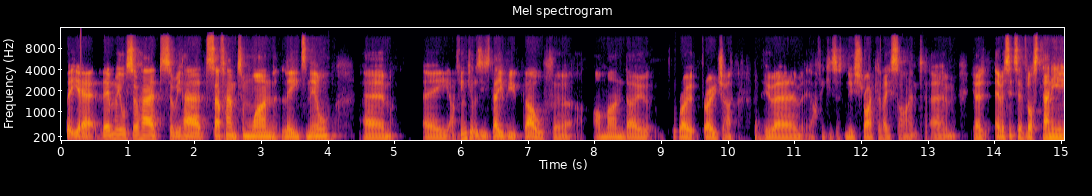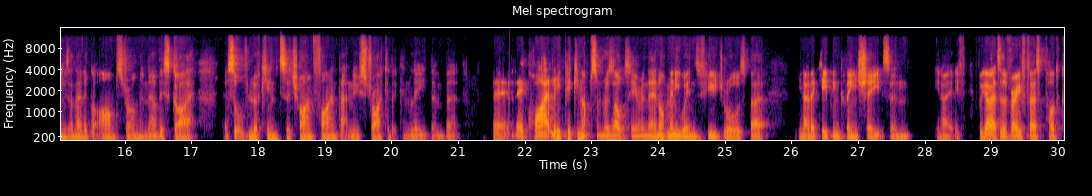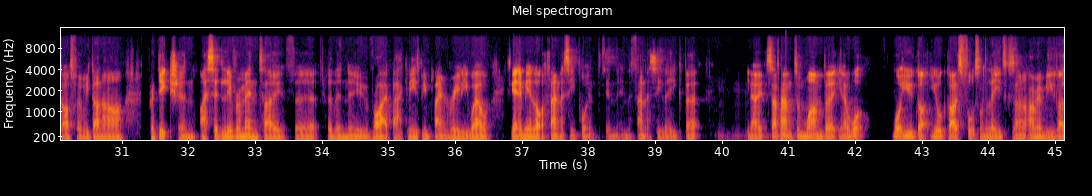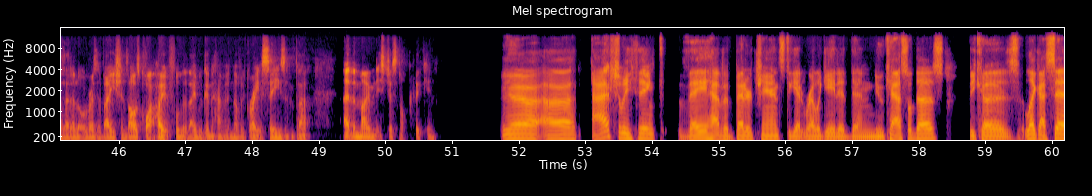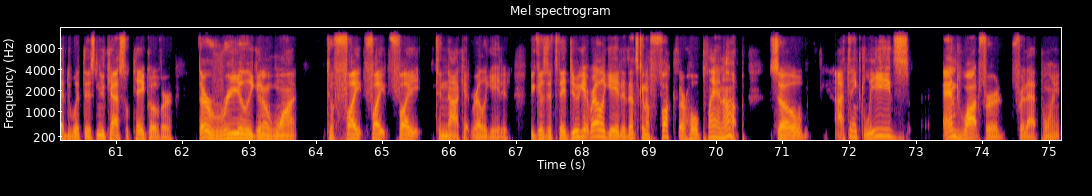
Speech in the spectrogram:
but yeah, then we also had so we had Southampton one, Leeds nil. Um, a I think it was his debut goal for Armando Bro- Broja, who um, I think is a new striker they signed. Um, you know, ever since they've lost Danny Ings, I know they've got Armstrong, and now this guy. They're sort of looking to try and find that new striker that can lead them, but they're they're quietly picking up some results here and there. Not many wins, a few draws, but you know they're keeping clean sheets. And you know if, if we go back to the very first podcast where we done our prediction, I said Livramento for for the new right back, and he's been playing really well. He's getting me a lot of fantasy points in in the fantasy league, but mm-hmm. you know Southampton won. But you know what what you got your guys' thoughts on Leeds because I, I remember you guys had a lot of reservations. I was quite hopeful that they were going to have another great season, but at the moment it's just not clicking. Yeah, uh, I actually think they have a better chance to get relegated than Newcastle does because, like I said, with this Newcastle takeover, they're really going to want to fight, fight, fight to not get relegated. Because if they do get relegated, that's going to fuck their whole plan up. So I think Leeds and Watford, for that point,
